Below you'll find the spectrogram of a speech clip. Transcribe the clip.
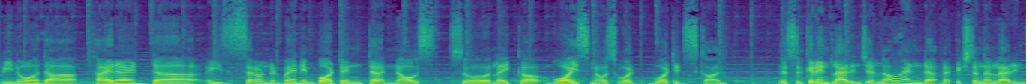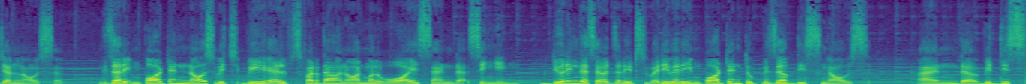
we know, the thyroid uh, is surrounded by an important uh, nerves. So like uh, voice nose, what what it's called. There's recurrent laryngeal nerve and uh, external laryngeal nerves. These are important nerves which we helps for the normal voice and singing. During the surgery, it's very very important to preserve these nerves. And uh, with this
